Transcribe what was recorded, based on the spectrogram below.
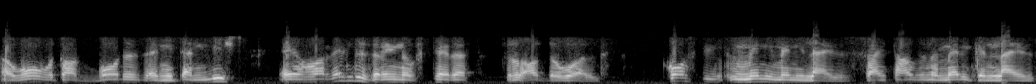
a war without borders, and it unleashed a horrendous reign of terror throughout the world, costing many, many lives, 5,000 American lives,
